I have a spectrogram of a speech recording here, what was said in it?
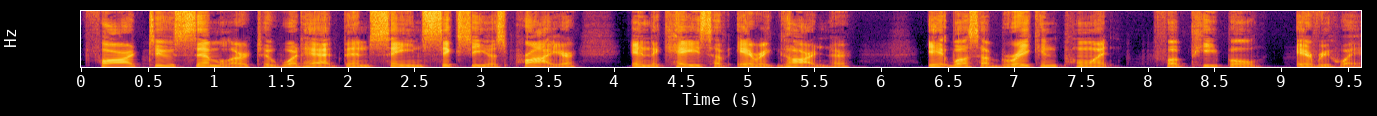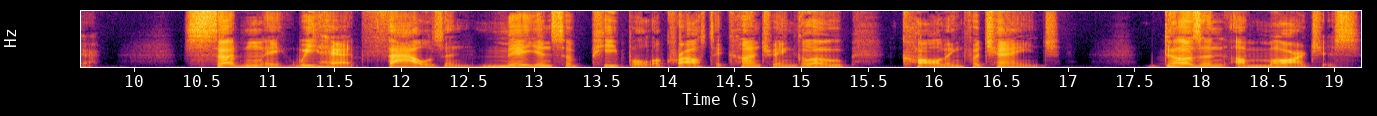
far too similar to what had been seen six years prior in the case of Eric Gardner, it was a breaking point for people everywhere. Suddenly, we had thousands, millions of people across the country and globe calling for change. Dozens of marches,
